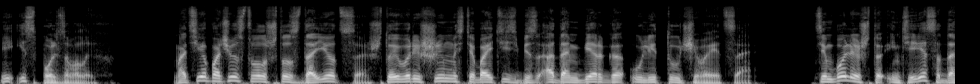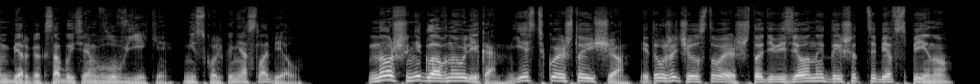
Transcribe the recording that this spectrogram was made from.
и использовал их. Матье почувствовал, что сдается, что его решимость обойтись без Адамберга улетучивается. Тем более, что интерес Адамберга к событиям в Лувьеке нисколько не ослабел. Нож не главная улика. Есть кое-что еще. И ты уже чувствуешь, что дивизионный дышит тебе в спину».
